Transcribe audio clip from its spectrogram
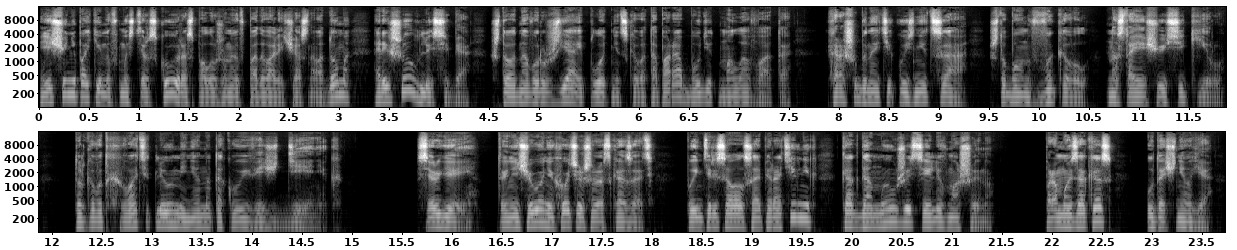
Еще не покинув мастерскую, расположенную в подвале частного дома, решил для себя, что одного ружья и плотницкого топора будет маловато. Хорошо бы найти кузнеца, чтобы он выковал настоящую секиру. Только вот хватит ли у меня на такую вещь денег? «Сергей, ты ничего не хочешь рассказать?» — поинтересовался оперативник, когда мы уже сели в машину. «Про мой заказ?» — уточнил я. —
